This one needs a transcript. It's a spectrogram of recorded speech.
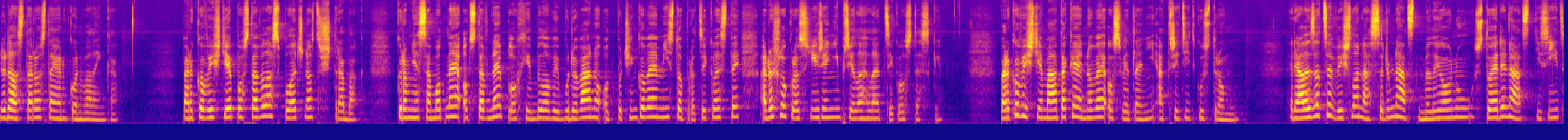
Dodal starosta Jan Konvalinka. Parkoviště postavila společnost Štrabak. Kromě samotné odstavné plochy bylo vybudováno odpočinkové místo pro cyklisty a došlo k rozšíření přilehlé cyklostezky. Parkoviště má také nové osvětlení a třicítku stromů. Realizace vyšla na 17 milionů 111 tisíc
